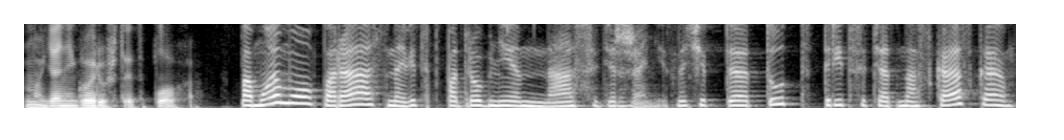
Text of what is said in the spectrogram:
ну, я не говорю, что это плохо. По-моему, пора остановиться поподробнее на содержании. Значит, э, тут 31 сказка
